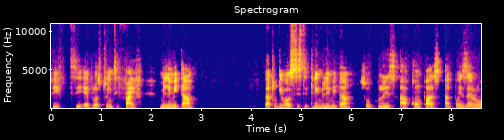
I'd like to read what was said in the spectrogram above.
50 uh, plus 25 millimeter. That will give us 63 millimeter. So place our compass at point zero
